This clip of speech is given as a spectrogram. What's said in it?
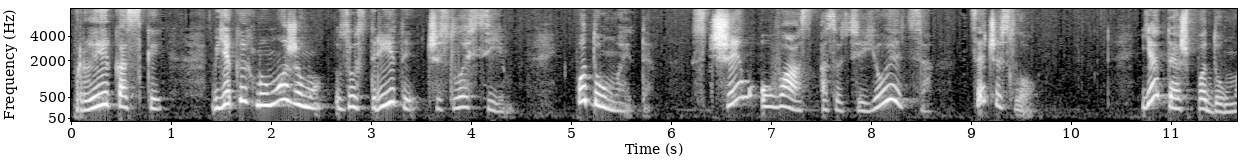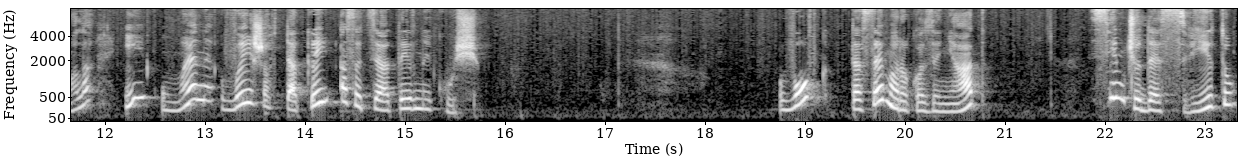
приказки, в яких ми можемо зустріти число 7. Подумайте, з чим у вас асоціюється це число? Я теж подумала, і у мене вийшов такий асоціативний кущ. Вовк та семеро козенят, сім чудес світу,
